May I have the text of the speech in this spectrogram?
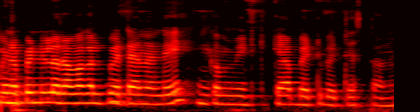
మినపిండిలో రవ్వ కలిపి పెట్టానండి ఇంకా వీటికి క్యాప్ పెట్టి పెట్టేస్తాను.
